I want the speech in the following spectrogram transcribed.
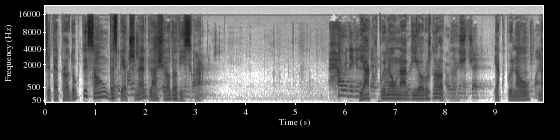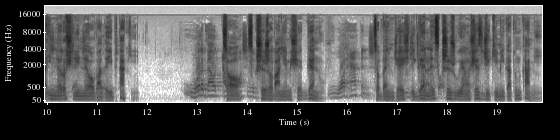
czy te produkty są bezpieczne dla środowiska, jak wpłyną na bioróżnorodność, jak wpłyną na inne rośliny, owady i ptaki, co z krzyżowaniem się genów, co będzie, jeśli geny skrzyżują się z dzikimi gatunkami.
